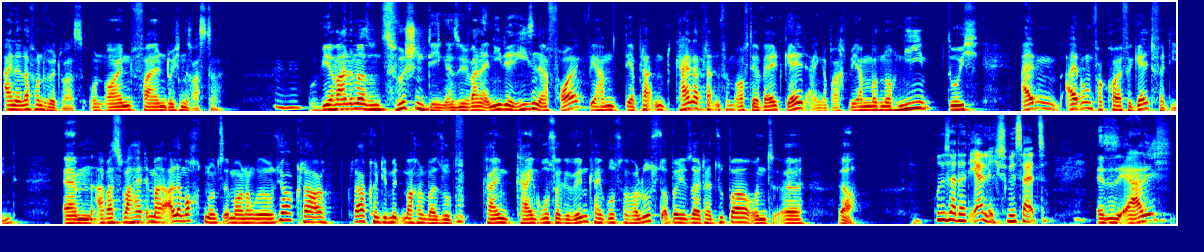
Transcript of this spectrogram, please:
eine davon wird was und neun fallen durch ein Raster. Und wir waren immer so ein Zwischending. Also wir waren ja nie der Riesenerfolg. Wir haben der Platten, keiner Plattenfirma auf der Welt Geld eingebracht. Wir haben noch nie durch Alben, Albumverkäufe Geld verdient. Ähm, aber es war halt immer, alle mochten uns immer und haben gesagt, ja klar, klar könnt ihr mitmachen, weil so pff, kein, kein großer Gewinn, kein großer Verlust, aber ihr seid halt super und äh, ja. Und ihr seid halt ehrlich, so wie ihr seid. Es ist ehrlich,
